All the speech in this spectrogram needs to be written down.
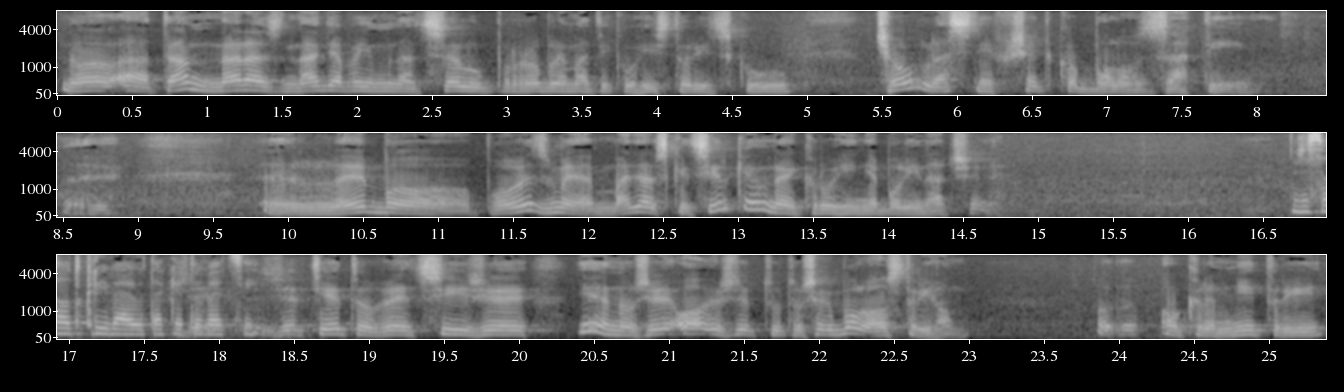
No a tam naraz naďavím na celú problematiku historickú, čo vlastne všetko bolo za tým. Lebo, povedzme, maďarské církevné kruhy neboli nadšené. Že sa odkrývajú takéto že, veci. Že tieto veci, že, nie, no, že, o, že tuto však bol ostrihom. Okrem Nitry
